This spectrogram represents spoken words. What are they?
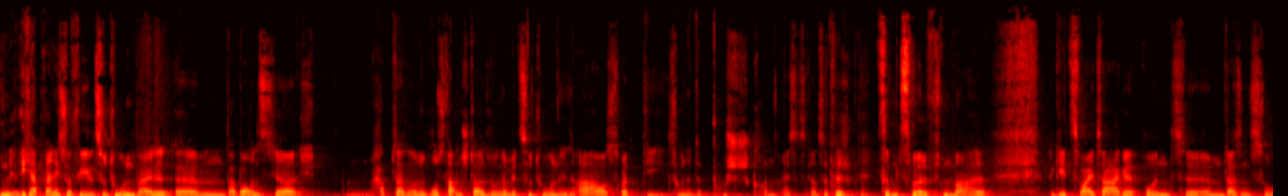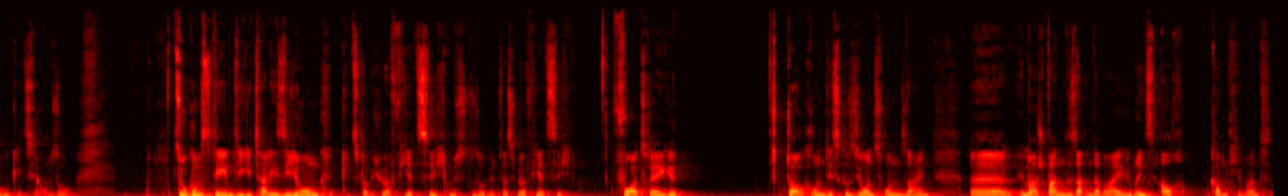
Nee, Ich habe gar nicht so viel zu tun, weil, ähm, weil bei uns ja, ich habe da so eine Großveranstaltung damit zu tun in Ahaus, die sogenannte PushCon heißt das Ganze. Zum zwölften Mal geht zwei Tage und ähm, da sind so, geht's ja um so Zukunftsthemen, Digitalisierung, gibt's glaube ich über 40, müssten so etwas über 40 Vorträge, Talkrunden, Diskussionsrunden sein. Äh, immer spannende Sachen dabei. Übrigens auch kommt jemand,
